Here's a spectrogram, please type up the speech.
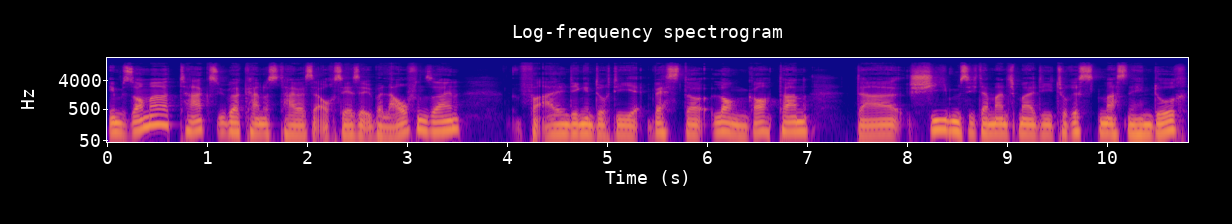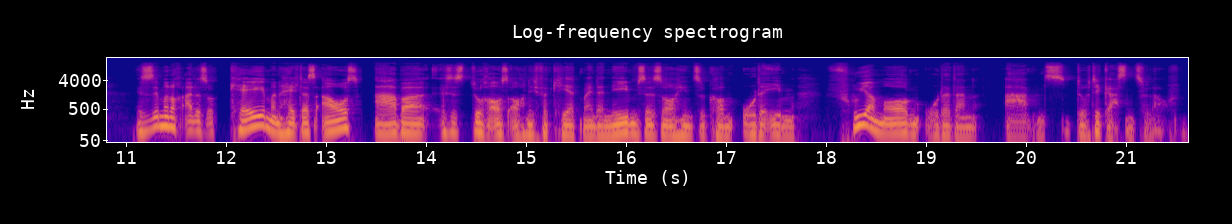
Im Sommer tagsüber kann es teilweise auch sehr, sehr überlaufen sein. Vor allen Dingen durch die Westerlånggatan. Da schieben sich da manchmal die Touristenmassen hindurch. Es ist immer noch alles okay, man hält das aus, aber es ist durchaus auch nicht verkehrt, mal in der Nebensaison hinzukommen oder eben früh am Morgen oder dann abends durch die Gassen zu laufen.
